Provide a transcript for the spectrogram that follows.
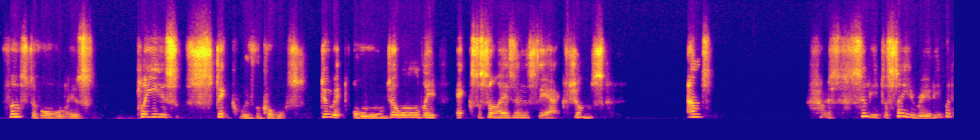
first of all, is please stick with the course, do it all, do all the exercises, the actions, and it's silly to say really, but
